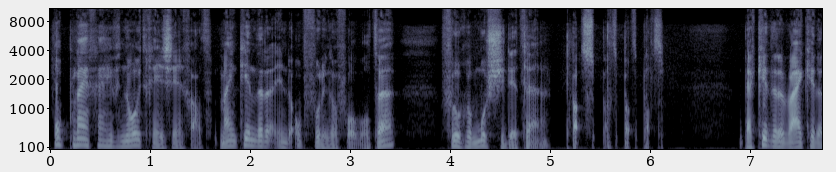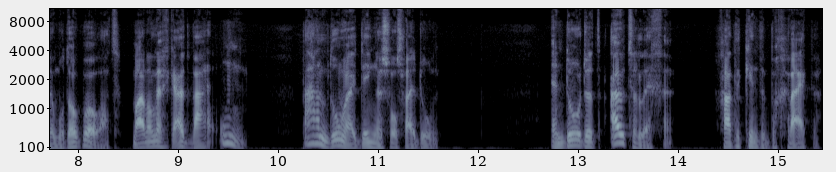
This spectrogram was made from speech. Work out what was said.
opleggen heeft nooit geen zin gehad. Mijn kinderen in de opvoeding bijvoorbeeld, hè. Vroeger moest je dit, hè. Pas, pas, pas, pas. Bij kinderen, mijn kinderen moet ook wel wat. Maar dan leg ik uit waarom. Waarom doen wij dingen zoals wij doen? En door dat uit te leggen, gaat het kind het begrijpen.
